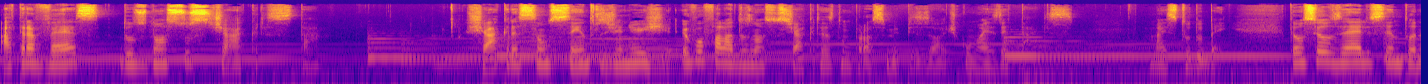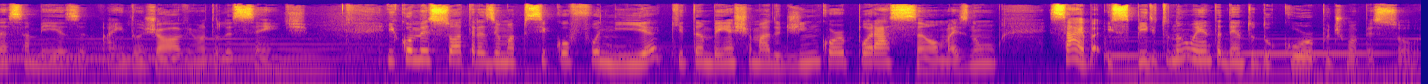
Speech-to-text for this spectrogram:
através dos nossos chakras, tá? Chakras são centros de energia. Eu vou falar dos nossos chakras num próximo episódio com mais detalhes. Mas tudo bem. Então, seu Zélio sentou nessa mesa, ainda um jovem, um adolescente, e começou a trazer uma psicofonia que também é chamado de incorporação, mas não. Saiba, espírito não entra dentro do corpo de uma pessoa.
